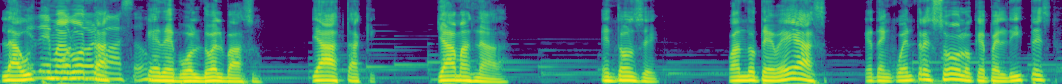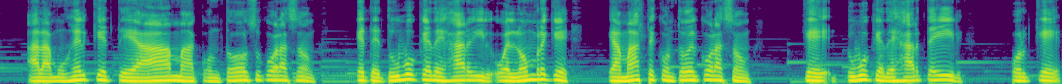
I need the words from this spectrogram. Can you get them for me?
La última gota que desbordó el vaso. Ya hasta aquí. Ya más nada. Entonces, Cuando te veas que te encuentres solo, que perdiste a la mujer que te ama con todo su corazón, que te tuvo que dejar ir, o el hombre que, que amaste con todo el corazón, que tuvo que dejarte ir porque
